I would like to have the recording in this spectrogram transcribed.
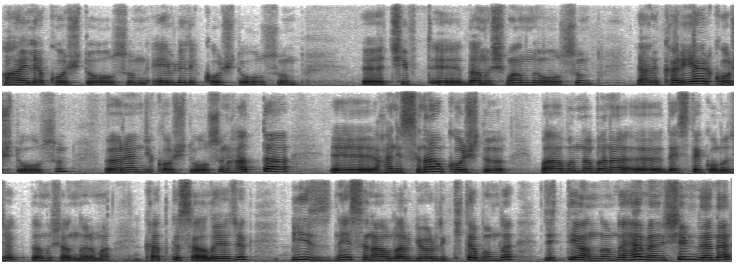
aile koçluğu olsun, evlilik koçluğu olsun, e, çift e, danışmanlığı olsun, yani kariyer koçluğu olsun, öğrenci koçluğu olsun. Hatta e, hani sınav koçluğu babında bana destek olacak, danışanlarıma katkı sağlayacak. Biz ne sınavlar gördük kitabımda ciddi anlamda hemen şimdiden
